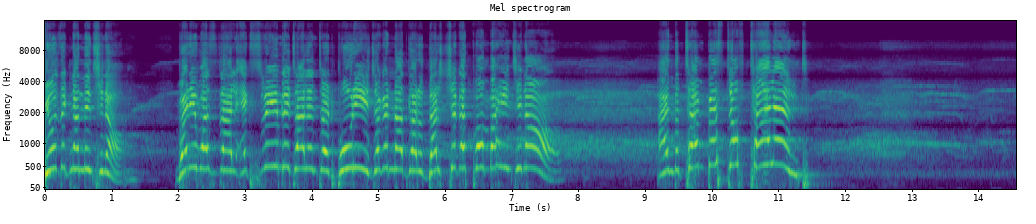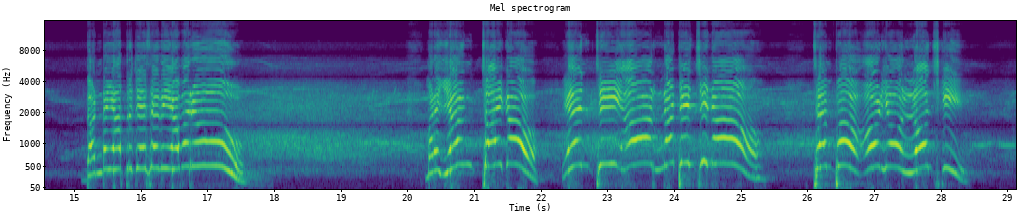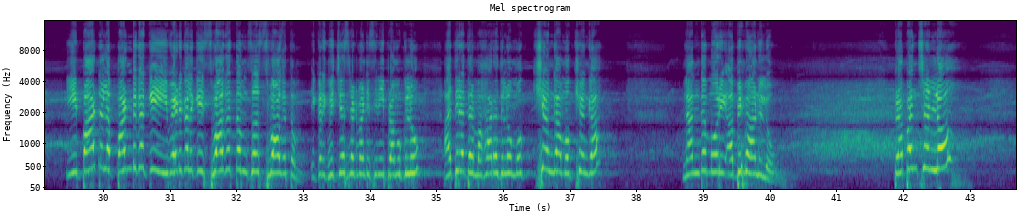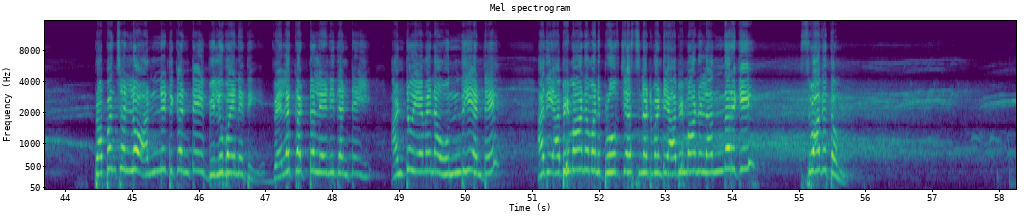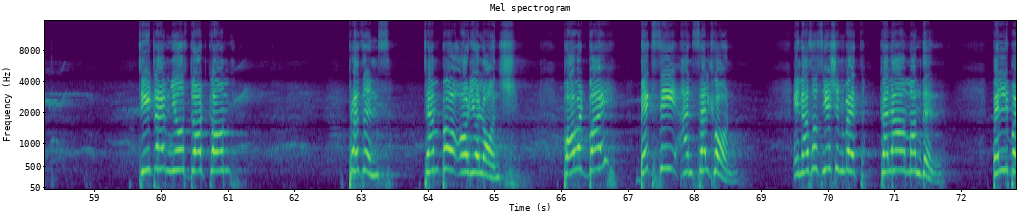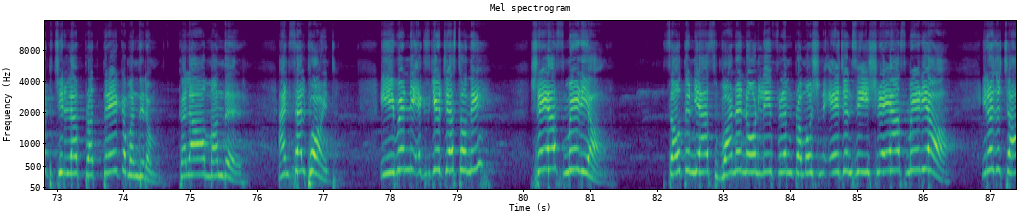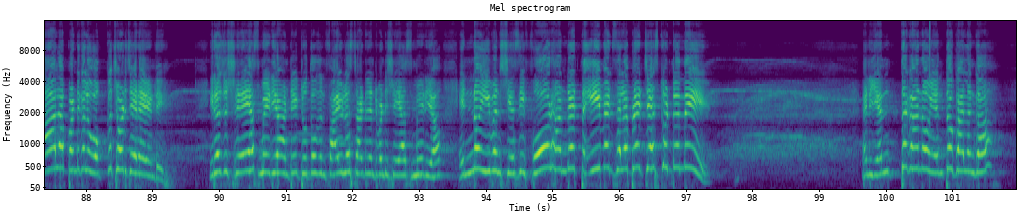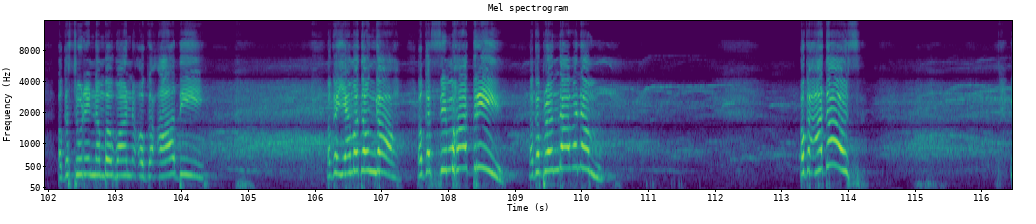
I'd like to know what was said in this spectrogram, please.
music అందించిన very versatile extremely talented Puri Jagannadh garu దర్శకత్వం వహించిన. And the tempest of talent దండయాత్ర చేసేది ఎవరు? మన యంగ్ టైగర్. ఎన్టీఆర్ నటించిన టెంపో ఆడియో లాంచ్కి ఈ పాటల పండుగకి ఈ వేడుకలకి స్వాగతం సుస్వాగతం. ఇక్కడికి విచ్చేసినటువంటి సినీ ప్రముఖులు అతిరథ మహారథులు ముఖ్యంగా ముఖ్యంగా నందమూరి అభిమానులు. ప్రపంచంలో ప్రపంచంలో అన్నిటికంటే విలువైనది వెలకట్టలేనిదంటే అంటూ ఏమైనా ఉంది అంటే అది అభిమానం అని ప్రూవ్ చేస్తున్నటువంటి అభిమానులందరికీ స్వాగతం. టీటైమ్న్యూస్.com presents Temper Audio Launch, powered by Big C and Celcon, in association with Kala Mandir, పెళ్ళిపట్టు చీరల ప్రత్యేక మందిరం Kala Mandir and cell point ఈ ఈవెంట్ని ఎగ్జిక్యూట్ చేస్తోంది Shreyas Media. South India's one and only film promotion agency Shreyas Media. ఈరోజు చాలా పండుగలు ఒక్క చోటు చేరాయండి. ఈరోజు శ్రేయాస్ మీడియా అంటే టూ థౌజండ్ ఫైవ్లో స్టార్ట్ అయినటువంటి శ్రేయాస్ మీడియా ఎన్నో ఈవెంట్స్ చేసి ఫోర్ హండ్రెడ్ ఈవెంట్ సెలబ్రేట్ చేసుకుంటుంది. అండ్ ఎంతగానో ఎంతో కాలంగా ఒక స్టూడెంట్ నెంబర్ వన్ ఒక ఆది ఒక యమదొంగ ఒక సింహాద్రి ఒక బృందావనం ఒక అదర్స్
